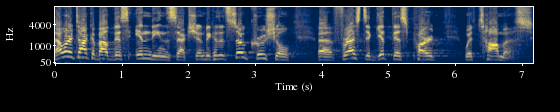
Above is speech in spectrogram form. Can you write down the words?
Now, I want to talk about this ending section because it's so crucial uh, for us to get this part with Thomas.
